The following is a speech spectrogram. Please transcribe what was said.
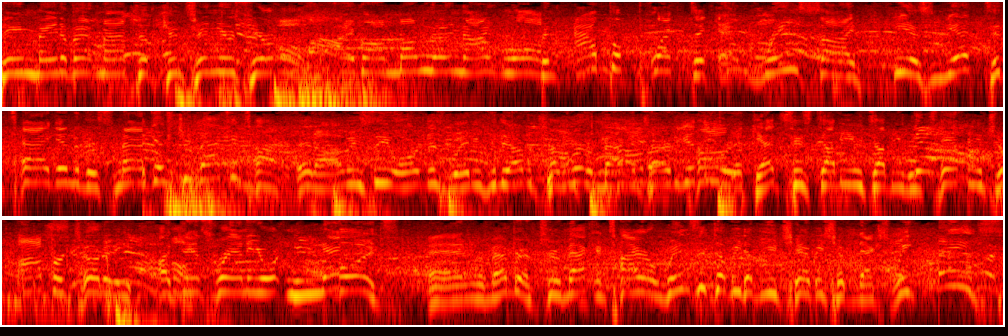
team main event matchup continues here live on Monday Night Raw. An apoplectic at ringside. He has yet to tag into this match against Drew McIntyre. And obviously, Orton is waiting for the opportunity for McIntyre to get the ring. Gets his WWE Championship opportunity against Randy Orton next. And remember, if Drew McIntyre wins the WWE Championship next week, Reigns.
